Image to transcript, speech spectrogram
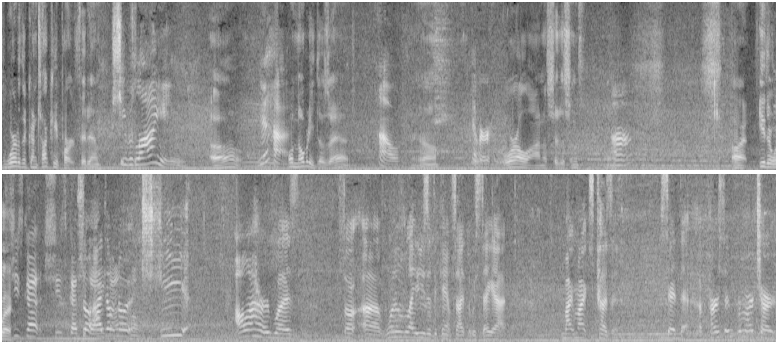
where did the Kentucky part fit in? She was lying. Oh. Yeah. Well, nobody does that. No, You know, never. we're all honest citizens. Uh-huh. All right. Either way, She's got she's got. So the I don't know. She, all I heard was, so uh, one of the ladies at the campsite that we stay at, Mike Mike's cousin, said that a person from our church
